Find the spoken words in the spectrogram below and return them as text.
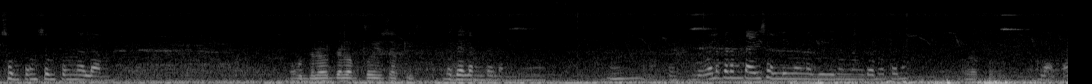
sumpong-sumpong na lang. Ako dalaw-dalaw po yung sakit. Madalang-dalang na. Mm, okay. Hindi, Wala pa naman tayo sa lingang nagiinom ng gamot, ano? Wala po. Wala pa.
